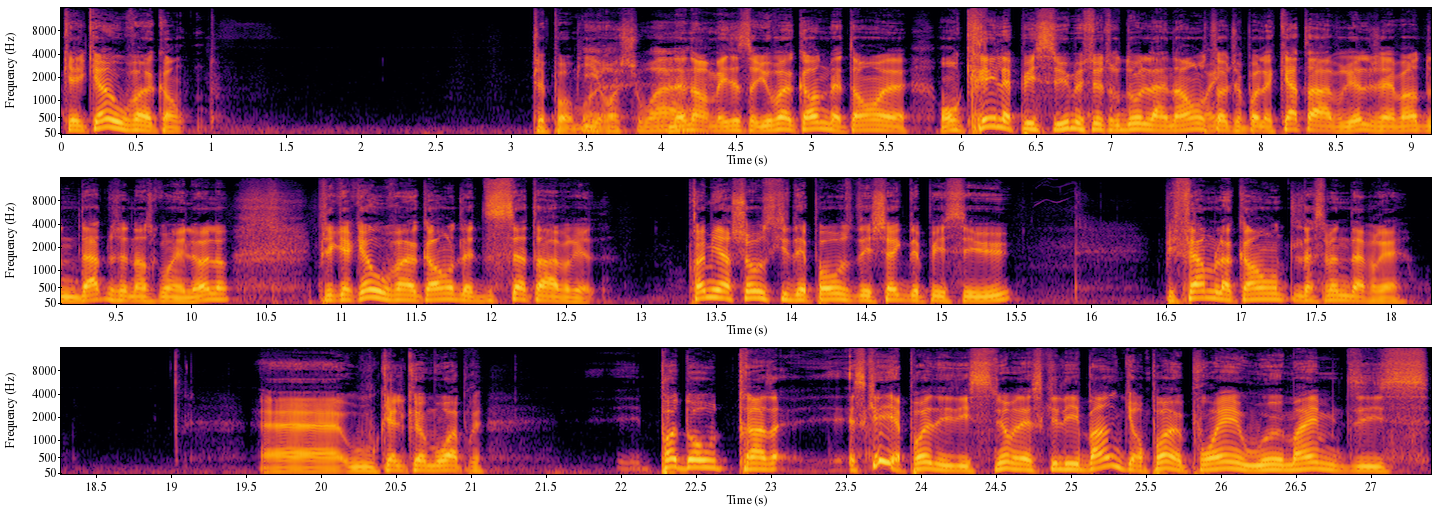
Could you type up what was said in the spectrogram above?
Quelqu'un ouvre un compte. Je sais pas, moi. il reçoit. Non, non, mais c'est ça. Il ouvre un compte, mettons. Euh, on crée la PCU, M. Trudeau l'annonce, je sais pas, le 4 avril. J'invente une date, mais c'est dans ce coin-là. Là. Puis quelqu'un ouvre un compte le 17 avril. Première chose qu'il dépose des chèques de PCU, puis ferme le compte la semaine d'après. Euh, ou quelques mois après. Pas d'autres transactions est-ce qu'il n'y a pas des, décisions? Est-ce que les banques n'ont pas un point où eux-mêmes disent,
